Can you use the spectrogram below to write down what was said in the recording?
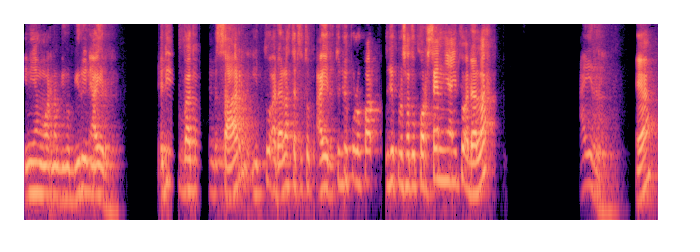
ini yang warna biru-biru ini air. Jadi sebagian besar itu adalah tertutup air. 70 71 persennya itu adalah air, ya.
